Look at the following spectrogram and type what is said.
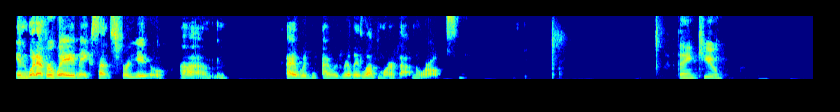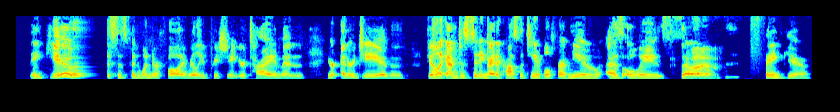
in whatever way makes sense for you, um, I would I would really love more of that in the world. Thank you. Thank you. This has been wonderful. I really appreciate your time and your energy and feel like I'm just sitting right across the table from you as always. So uh, thank you.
